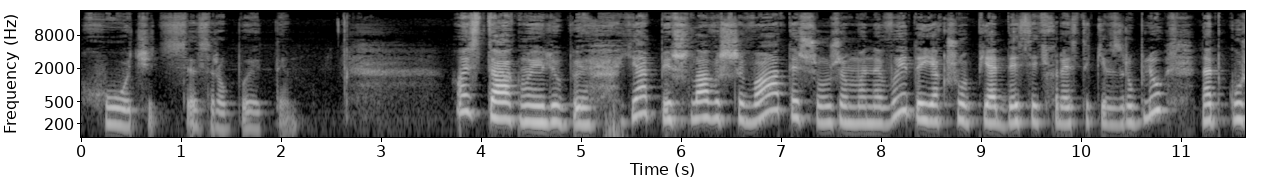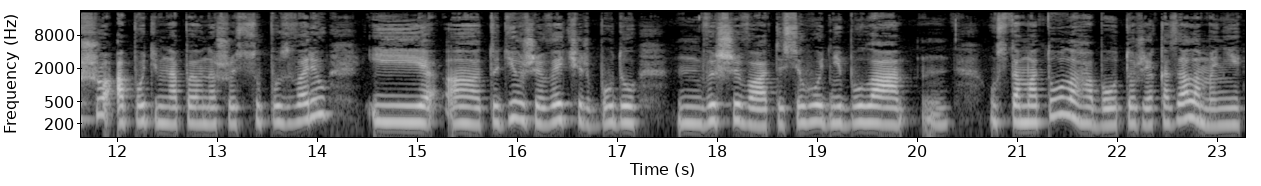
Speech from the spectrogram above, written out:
хочеться зробити. Ось так, мої любі. Я пішла вишивати, що вже в мене вийде. Якщо 5-10 хрестиків зроблю, надкушу, а потім, напевно, щось супу зварю, і а, тоді вже вечір буду вишивати. Сьогодні була у стоматолога, бо тож я казала, мені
